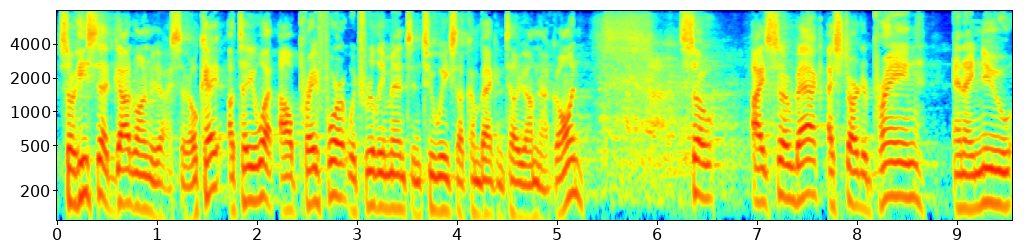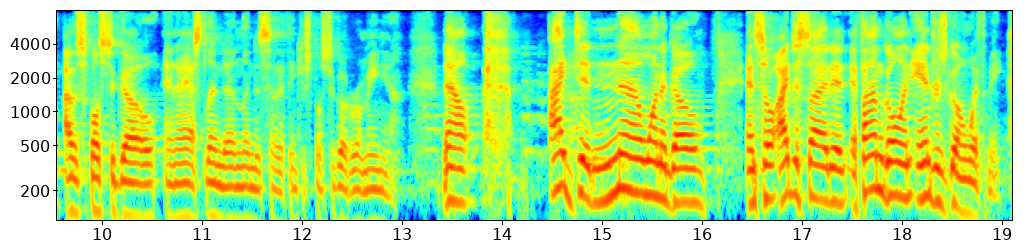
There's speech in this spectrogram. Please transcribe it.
So he said, God wanted me to. I said, Okay, I'll tell you what, I'll pray for it, which really meant in two weeks I'll come back and tell you I'm not going. So I started back, I started praying, and I knew I was supposed to go. And I asked Linda, and Linda said, I think you're supposed to go to Romania. Now, I did not want to go. And so I decided if I'm going, Andrew's going with me.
